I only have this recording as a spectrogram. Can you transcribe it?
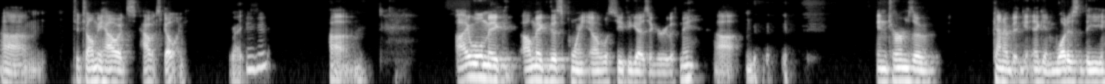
um, to tell me how it's how it's going. Right. Mm-hmm. Um, I will make I'll make this point. And we'll see if you guys agree with me. Uh, in terms of kind of again, what is the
